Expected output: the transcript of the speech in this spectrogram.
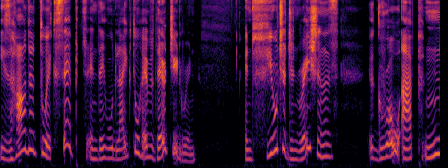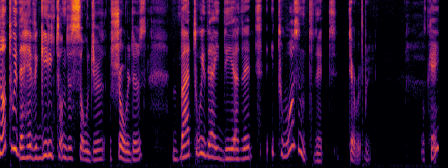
is harder to accept, and they would like to have their children and future generations grow up not with a heavy guilt on the soldier shoulders, but with the idea that it wasn't that terrible. Okay?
